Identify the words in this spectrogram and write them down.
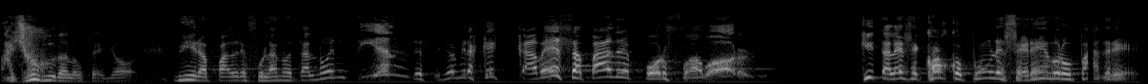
Ayúdalo, Señor. Mira, Padre fulano de tal, no entiende, Señor. Mira qué cabeza, Padre, por favor. Quítale ese coco, ponle cerebro, Padre.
